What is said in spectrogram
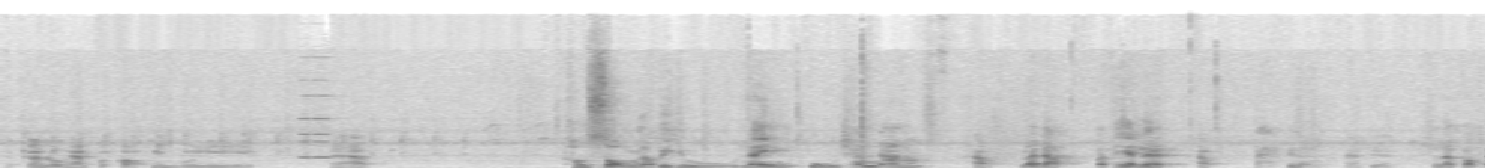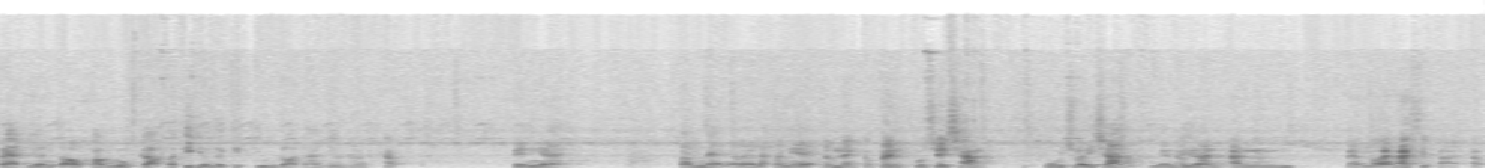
แล้วก็โรงงานประกอบมินบุรีนะครับเขาส่งเราไปอยู่ในอู่ชั้นนำ ครับ ระดับประเทศเลยครับ แปดเดือน แปดเดือนแล้วก็แปดเดือนก็เอาความรู้กลับมาที่ยนตกิจที่อุดรธานีเดือนครับ เป็นไงตำแหน่งอะไรล่ะคราวนี้ตำแหน่งก็เป็นผู้ช่วยช่างผู้ช่วยช่างเงินเดือนพันแปดร้อยห้าสิบบาทครับ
